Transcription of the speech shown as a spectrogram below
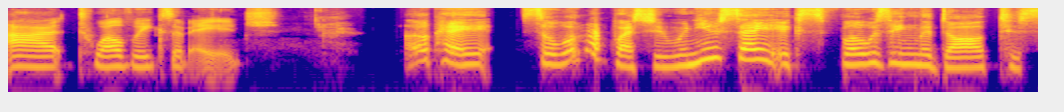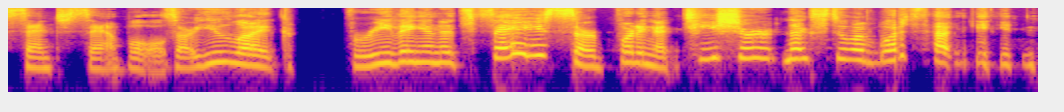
at 12 weeks of age. Okay. So, one more question. When you say exposing the dog to scent samples, are you like breathing in its face or putting a t shirt next to it? What does that mean?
